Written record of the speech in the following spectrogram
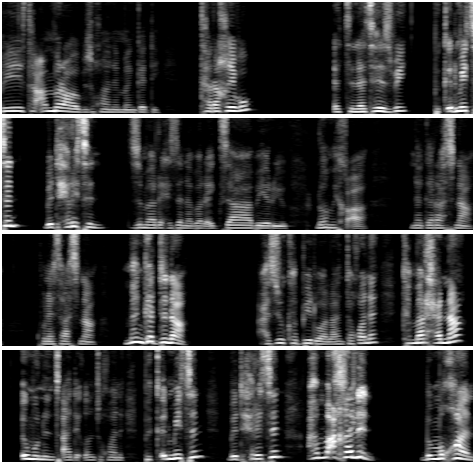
ብተኣምራዊ ብዝኾነ መንገዲ ተረኺቡ እቲ ነቲ ህዝቢ ብቅድሚትን ብድሕሪትን ዝመርሕ ዝነበረ እግዚኣብሔር እዩ ሎሚ ከዓ ነገራትና ኩነታትና መንገድና ኣዝዩ ከቢድ ዋላ እንተኾነ ክመርሐና እሙንን ጻዲቅን ዝኾነ ብቅድሚትን ብድሕሪትን ኣብ ማእኸልን ብምዃን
